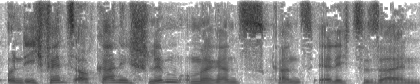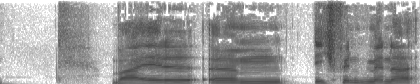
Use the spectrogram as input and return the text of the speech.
und ich fänd's auch gar nicht schlimm, um mal ganz, ganz ehrlich zu sein. Weil ähm, ich finde Männer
